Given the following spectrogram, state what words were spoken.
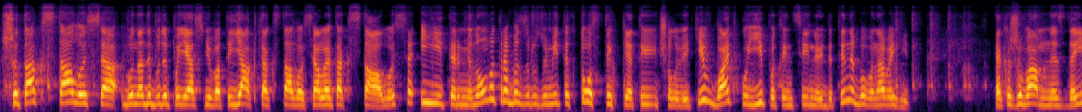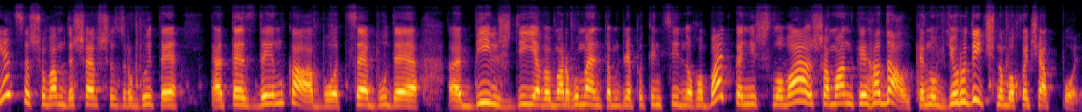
Що так сталося, вона не буде пояснювати, як так сталося, але так сталося. І їй терміново треба зрозуміти, хто з тих п'яти чоловіків батько її потенційної дитини, бо вона вагітна. Я кажу: вам не здається, що вам дешевше зробити тест ДНК, бо це буде е, більш дієвим аргументом для потенційного батька, ніж слова шаманки-гадалки, ну в юридичному, хоча б полі.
